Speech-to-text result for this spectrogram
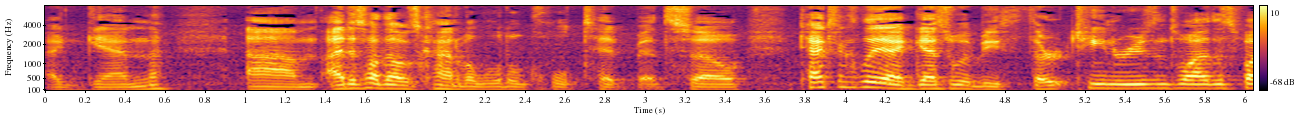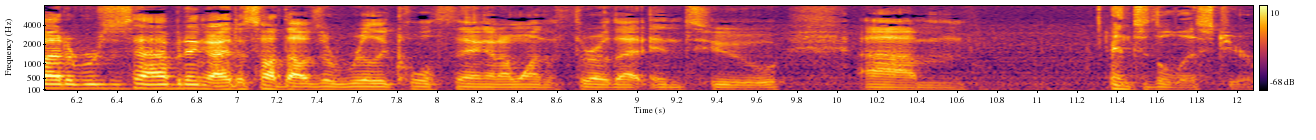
again. Um, I just thought that was kind of a little cool tidbit. So technically, I guess it would be 13 reasons why the Spider Verse is happening. I just thought that was a really cool thing, and I wanted to throw that into um, into the list here.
